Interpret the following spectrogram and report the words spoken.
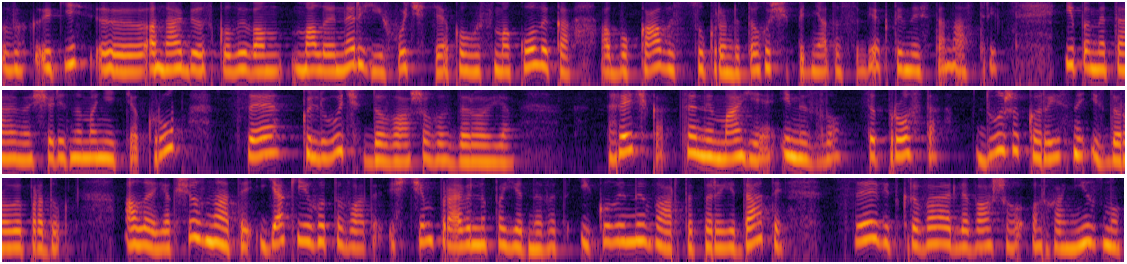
в якийсь е, анабіоз, коли вам мало енергії, хочеться якогось смаколика або кави з цукром для того, щоб підняти собі активність та настрій. І пам'ятаємо, що різноманіття круп це ключ до вашого здоров'я. Гречка це не магія і не зло, це просто Дуже корисний і здоровий продукт. Але якщо знати, як її готувати, з чим правильно поєднувати і коли не варто переїдати, це відкриває для вашого організму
